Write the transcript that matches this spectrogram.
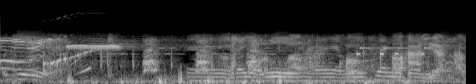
โอเคเออเราอยากมีเราอยากมีเพื่อนมาเดิหานเรื่องครับ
